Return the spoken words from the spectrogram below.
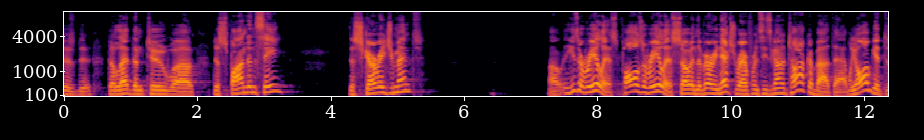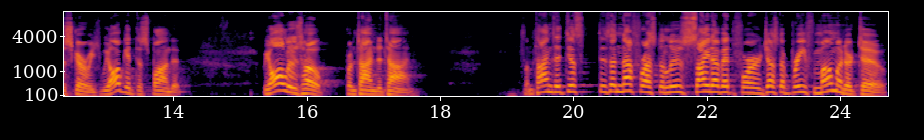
that led them to uh, despondency, discouragement, uh, he's a realist. Paul's a realist. So, in the very next reference, he's going to talk about that. We all get discouraged. We all get despondent. We all lose hope from time to time. Sometimes it just is enough for us to lose sight of it for just a brief moment or two.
